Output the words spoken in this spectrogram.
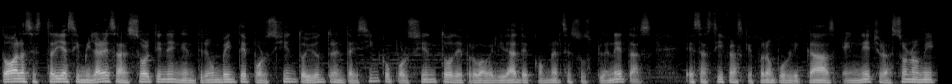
Todas las estrellas similares al Sol tienen entre un 20% y un 35% de probabilidad de comerse sus planetas. Estas cifras que fueron publicadas en Nature Astronomy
